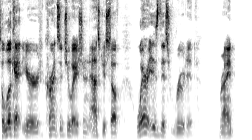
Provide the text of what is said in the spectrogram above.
to look at your current situation and ask yourself, where is this rooted, right?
